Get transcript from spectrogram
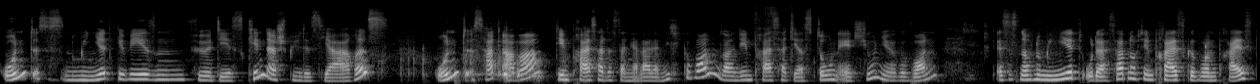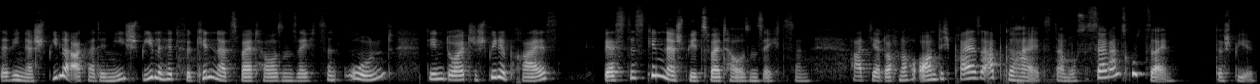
Und es ist nominiert gewesen für das Kinderspiel des Jahres. Und es hat aber, den Preis hat es dann ja leider nicht gewonnen, sondern den Preis hat ja Stone Age Junior gewonnen. Es ist noch nominiert oder es hat noch den Preis gewonnen, Preis der Wiener Spieleakademie, Spielehit für Kinder 2016 und den Deutschen Spielepreis, Bestes Kinderspiel 2016. Hat ja doch noch ordentlich Preise abgeheizt. Da muss es ja ganz gut sein, das Spiel.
